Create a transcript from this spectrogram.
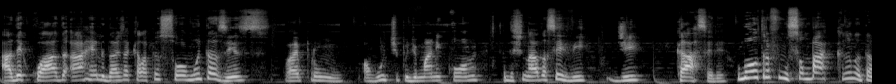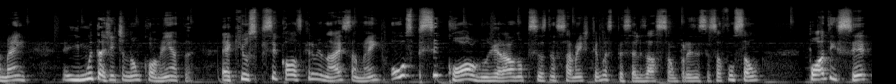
adequada à realidade daquela pessoa. Muitas vezes vai para um, algum tipo de manicômio destinado a servir de cárcere. Uma outra função bacana também, e muita gente não comenta, é que os psicólogos criminais também, ou os psicólogos no geral, não precisa necessariamente ter uma especialização para exercer essa função, podem ser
